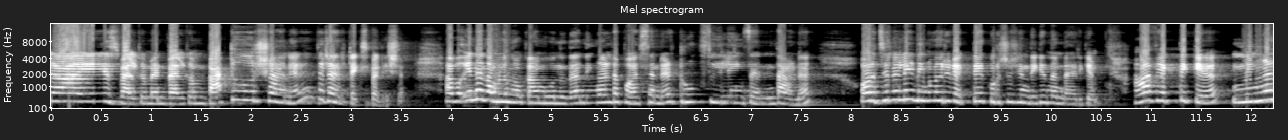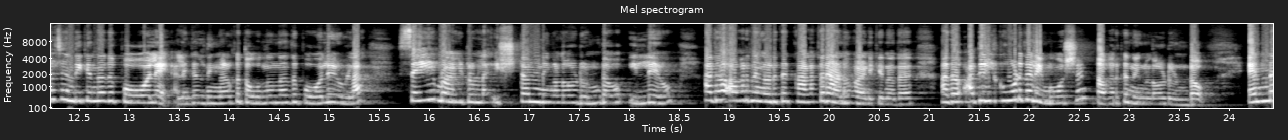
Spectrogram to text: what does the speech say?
Guys welcome and welcome back to our channel direct expedition അപ്പോൾ ഇന്ന് നമ്മൾ നോക്കാൻ പോകുന്നത് നിങ്ങളുടെ പേഴ്സന്റെ ട്രൂ ഫീലിങ്സ് എന്താണ്? ഒറിജിനലി നിങ്ങൾ ഒരു വ്യക്തിയെ കുറിച്ച് ചിന്തിക്കുന്നുണ്ടായിരിക്കും. ആ വ്യക്തിക്ക് നിങ്ങൾ ചിന്തിക്കുന്നത് പോലെ അല്ലെങ്കിൽ നിങ്ങൾക്ക് തോന്നുന്നത് പോലെയുള്ള സെയിം ആയിട്ടുള്ള ഇഷ്ടം നിങ്ങളോടുണ്ടോ ഇല്ലയോ? അതോ അവർ നിങ്ങളുടെ അടുത്ത് കളത്തരാണോ കാണിക്കുന്നത്? അതോ അതിൽ കൂടുതൽ ഇമോഷൻ അവർക്ക് നിങ്ങളോടുണ്ടോ? എന്ന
